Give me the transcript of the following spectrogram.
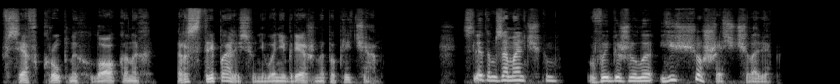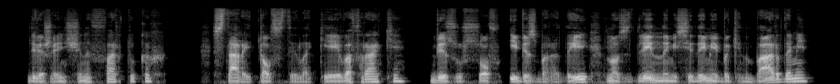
все в крупных локонах, растрепались у него небрежно по плечам. Следом за мальчиком выбежало еще шесть человек. Две женщины в фартуках, старый толстый лакей во фраке, без усов и без бороды, но с длинными седыми бакенбардами,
